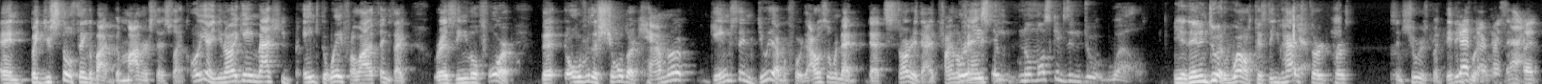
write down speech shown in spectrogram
and but you still think about the modern sense, like oh yeah, you know that game actually paved the way for a lot of things, like Resident Evil 4, the over the shoulder camera games didn't do that before. That was the one that that started that. Final Or least, Fantasy, no, most games didn't do it well. yeah, they didn't do it well because you had Yeah. third person shooters, but they didn't do it third like person, that. but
